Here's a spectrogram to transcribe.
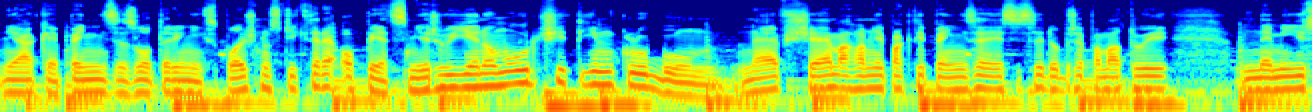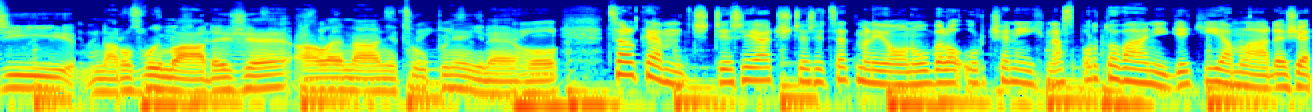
nějaké peníze z loterijních společností, které opět směřují jenom určitým klubům. Ne všem a hlavně pak ty peníze, jestli si dobře pamatuji, nemíří na rozvoj mládeže, ale na něco úplně jiného. Celkem 44 milionů bylo určených na sportování dětí a mládeže.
